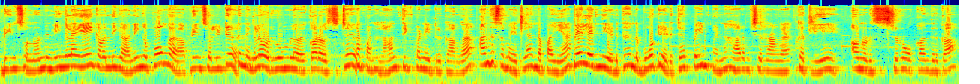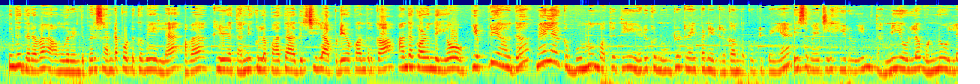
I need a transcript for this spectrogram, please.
அப்படின்னு சொன்னோன்னு நீங்களே ஏன் இங்க வந்தீங்க? நீங்க போங்க அப்படின்னு சொல்லிட்டு குழந்தைங்களை ஒரு ரூம்ல உட்கார வச்சுட்டு என்ன பண்ணலாம்னு திங்க் பண்ணிட்டு இருக்காங்க. அந்த சமயத்துல அந்த பையன் மேல இருந்து எடுத்து அந்த போட்டை எடுத்து பெயிண்ட் பண்ண ஆரம்பிச்சிடுறாங்க. பக்கத்துலயே அவனோட சிஸ்டரும் உட்காந்துருக்கா இந்த தடவை அவங்க ரெண்டு பேரும் சண்டை போட்டுக்கவே இல்ல. அவ கீழே தண்ணிக்குள்ள பார்த்து அதிர்ச்சியில அப்படியே உட்காந்துருக்கா அந்த குழந்தையோ எப்படியாவது மேல இருக்க பொம்மை மொத்தத்தையும் எடுக்கணும்ட்டு ட்ரை பண்ணிட்டு இருக்கா அந்த குட்டி பையன். அதே சமயத்துல ஹீரோயின் தண்ணியும் இல்ல ஒண்ணும் இல்ல.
